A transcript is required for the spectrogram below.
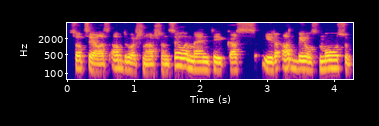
sociālās apdrošināšanas elementi, kas ir atbilst mūsu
